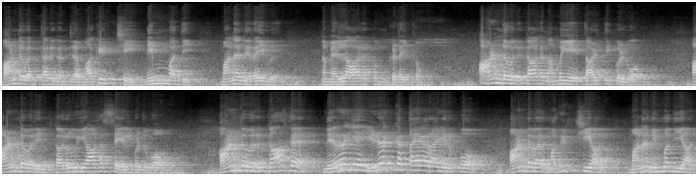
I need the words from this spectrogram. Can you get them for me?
ஆண்டவர் தருகின்ற மகிழ்ச்சி நிம்மதி மன நிறைவு நம்ம எல்லாருக்கும் கிடைக்கும். ஆண்டவருக்காக நம்மையே தாழ்த்திக் கொள்வோம். ஆண்டவரின் கருவியாக செயல்படுவோம். ஆண்டவருக்காக நிறைய இழக்க தயாராயிருப்போம். ஆண்டவர் மகிழ்ச்சியால் மன நிம்மதியால்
